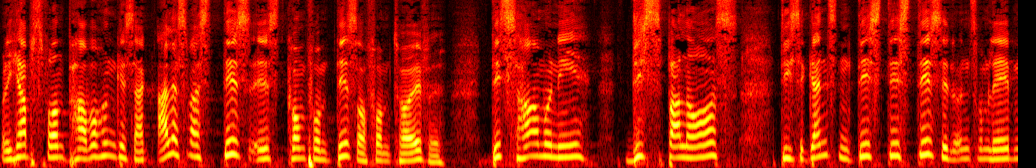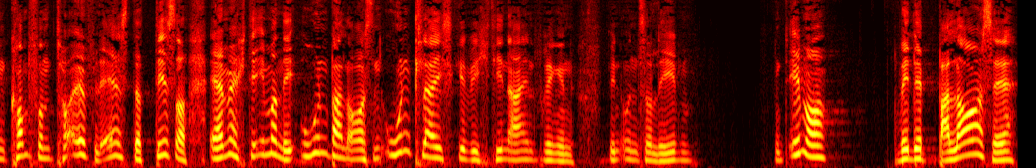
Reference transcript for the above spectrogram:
Und ich habe es vor ein paar Wochen gesagt, alles was Dis ist, kommt vom Disser, vom Teufel. Disharmonie, Disbalance, diese ganzen Dis, Dis, Dis in unserem Leben kommt vom Teufel. Er ist der Disser. Er möchte immer eine Unbalance, ein Ungleichgewicht hineinbringen in unser Leben. Und immer, wenn die Balance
